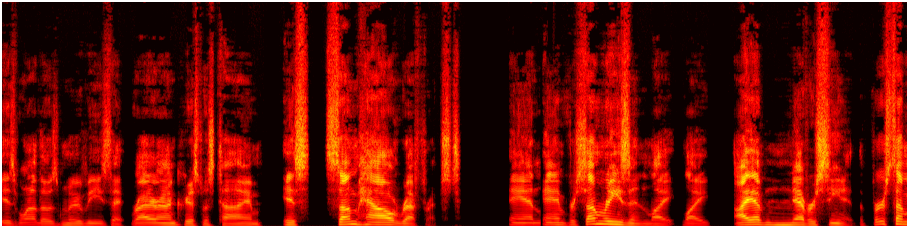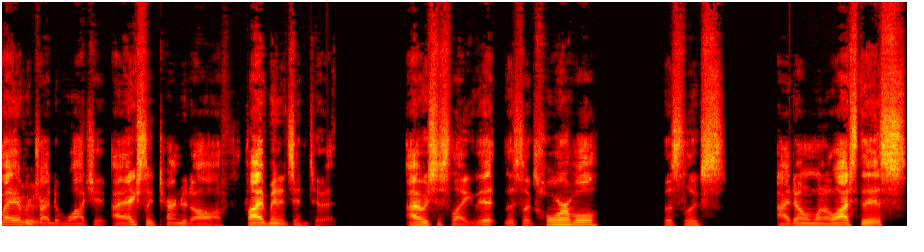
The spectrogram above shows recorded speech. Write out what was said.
is one of those movies that right around Christmas time is somehow referenced, and and for some reason, like like I have never seen it. The first time I ever Hmm. tried to watch it, I actually turned it off five minutes into it. I was just like, this, this looks horrible. This looks. I don't want to watch this.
